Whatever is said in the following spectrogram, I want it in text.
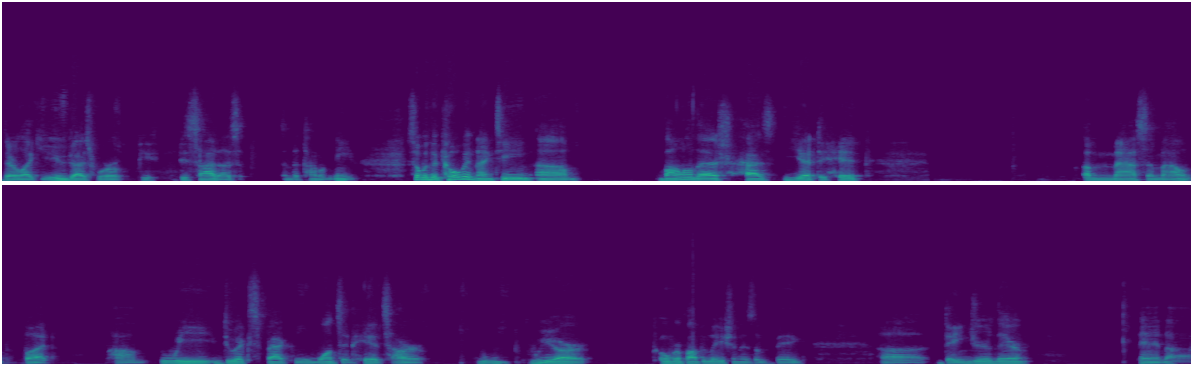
they're like, you guys were be- beside us in the time of need. So with the COVID 19, um, Bangladesh has yet to hit a mass amount, but um, we do expect once it hits our, we are overpopulation is a big uh, danger there, and uh,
